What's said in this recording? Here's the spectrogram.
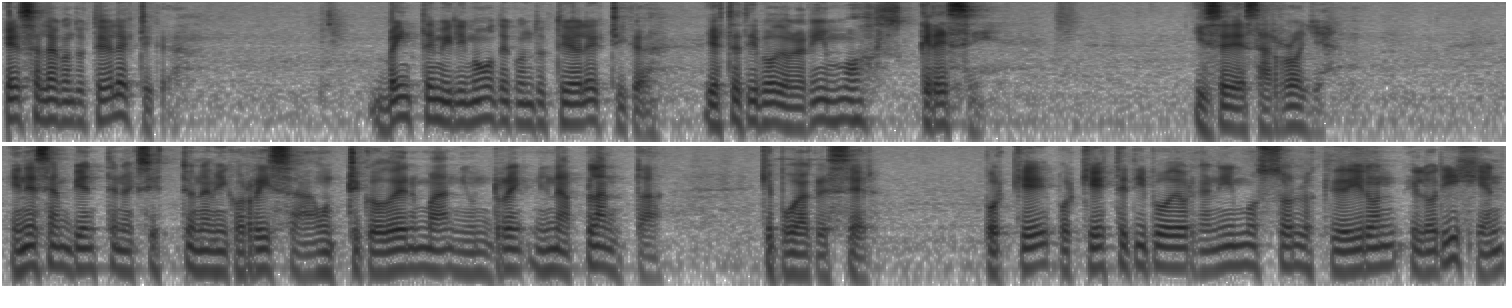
Esa es la conductividad eléctrica. 20 milimodos de conductividad eléctrica y este tipo de organismos crece y se desarrolla. En ese ambiente no existe una micorriza, un tricoderma ni, un ni una planta que pueda crecer. ¿Por qué? Porque este tipo de organismos son los que dieron el origen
